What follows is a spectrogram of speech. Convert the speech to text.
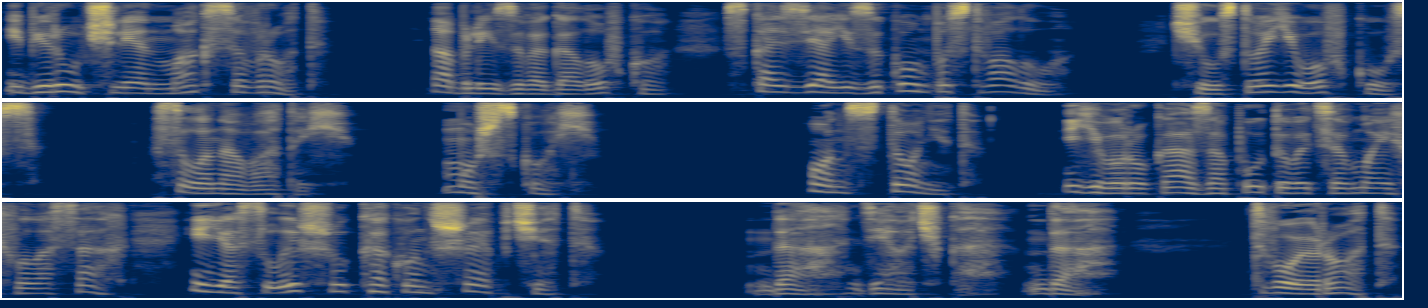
и беру член Макса в рот облизывая головку, скользя языком по стволу, чувствуя его вкус. Солоноватый, мужской. Он стонет. Его рука запутывается в моих волосах, и я слышу, как он шепчет. «Да, девочка, да. Твой рот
